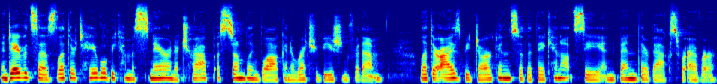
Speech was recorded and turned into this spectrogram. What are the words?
And David says, Let their table become a snare and a trap, a stumbling block and a retribution for them. Let their eyes be darkened so that they cannot see, and bend their backs forever.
